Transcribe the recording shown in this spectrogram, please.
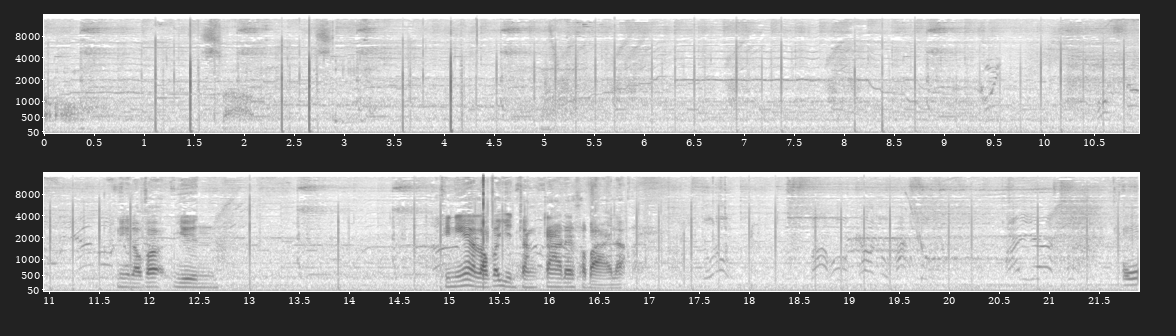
สองสามสี่นี่เราก็ยืน ทีนี้เราก็ยืนจังก้าได้สบายแล้ว โอ้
